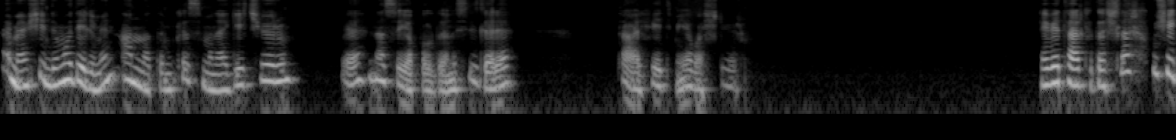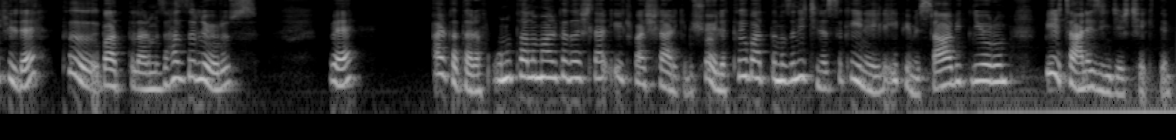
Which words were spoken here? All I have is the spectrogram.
Hemen şimdi modelimin anlatım kısmına geçiyorum ve nasıl yapıldığını sizlere tarif etmeye başlıyorum. Evet arkadaşlar bu şekilde tığ battılarımızı hazırlıyoruz. Ve arka tarafı unutalım arkadaşlar. İlk başlar gibi şöyle tığ battığımızın içine sık iğne ile ipimi sabitliyorum. Bir tane zincir çektim.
